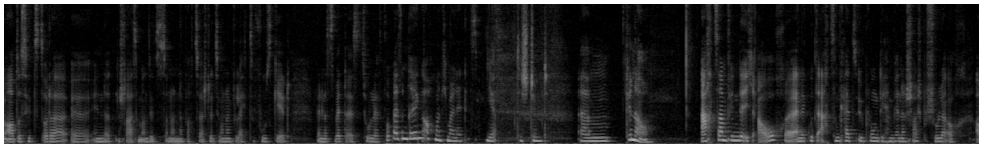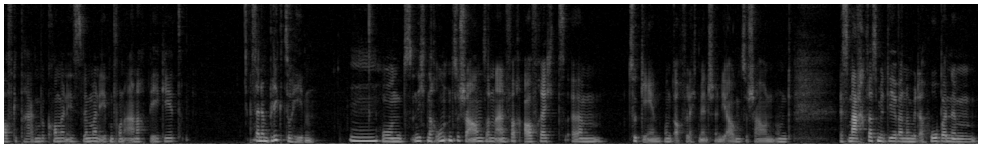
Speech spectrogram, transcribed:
Auto sitzt oder äh, in der Straßenbahn sitzt, sondern einfach zwei Stationen vielleicht zu Fuß geht, wenn das Wetter es zulässt. Wobei es im Regen auch manchmal nett ist. Ja, das stimmt. Ähm, genau. Achtsam finde ich auch, äh, eine gute Achtsamkeitsübung, die haben wir in der Schauspielschule auch aufgetragen bekommen, ist, wenn man eben von A nach B geht, seinen Blick zu heben und nicht nach unten zu schauen, sondern einfach aufrecht ähm, zu gehen und auch vielleicht Menschen in die Augen zu schauen. Und es macht was mit dir, wenn du mit erhobenem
